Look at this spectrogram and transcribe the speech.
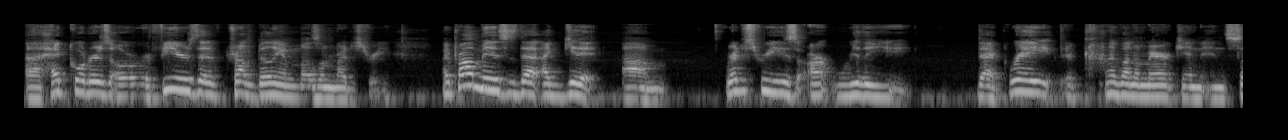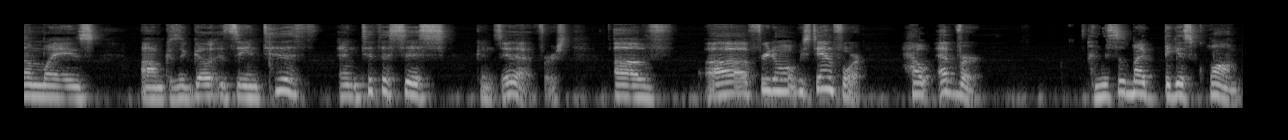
uh, headquarters over fears of Trump building a Muslim registry. My problem is, is that I get it. Um, registries aren't really that great. They're kind of un-American in some ways because um, it go it's the antith- antithesis. Couldn't say that at first of uh, freedom, what we stand for. However, and this is my biggest qualm,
